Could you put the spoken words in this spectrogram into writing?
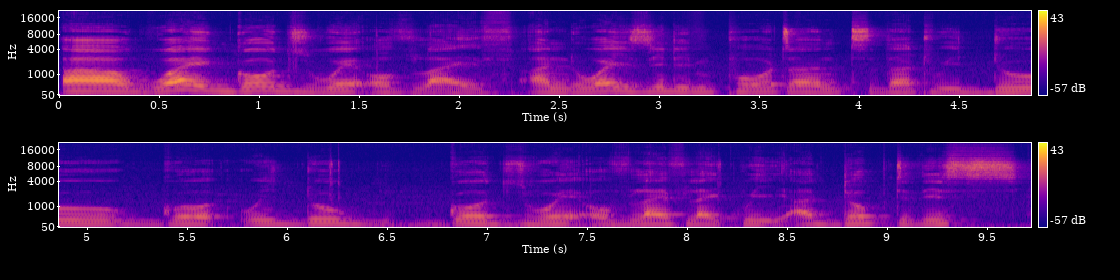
uh, why god's way of life? And why is it important that we do go we do god's way of life like we adopt this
